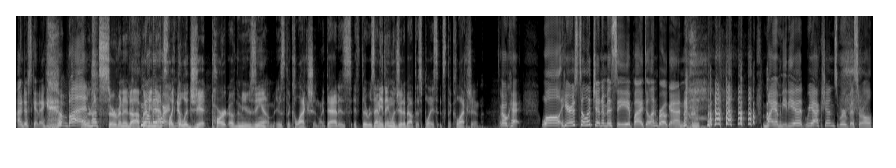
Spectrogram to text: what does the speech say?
I'm just kidding. but Well, they're not serving it up. No, I mean, that's weren't, like the legit part of the museum is the collection. Like that is, if there was anything legit about this place, it's the collection. Okay. Well, here's to legitimacy by Dylan Brogan. My immediate reactions were visceral.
